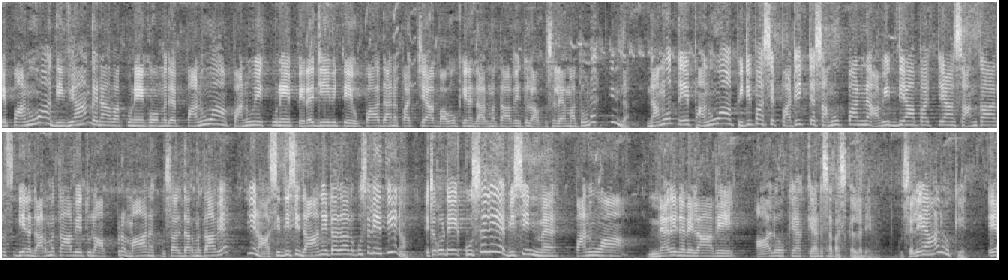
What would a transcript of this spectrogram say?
ඒ පනවා දිව්‍යාංගනාවක් වුණේ කෝමද පනවා පනුවෙක් වුණේ පෙරජීවිතයේ උපාධන පච්චයා බව කියෙන ධර්මතාවය තුළ අකුසලෑ මතුවන ඉද. නමුත් ඒ පනවා පිටිපස්සේ පටිච්ච සමුපන්න අවිද්‍යාපච්චයා සංකාරස් කියන ධර්මතාවය තුළ අප්‍රමාණ කුසල් ධර්මතාවය තියෙන අසිදිසි දානයට අදාළ කුසලේ තියෙනවා. එතකොට ඒ කුසලය විසින්ම පනවා මැරෙන වෙලාවේ ආලෝකයක් යට සකස් කල දෙෙන. කුසලේ ආලෝකය. එය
